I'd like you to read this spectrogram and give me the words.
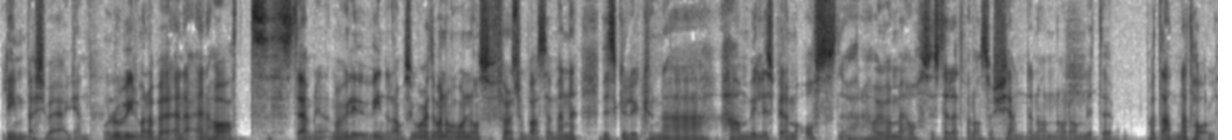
Lindbergsvägen. Och då byggde man upp en, en hatstämning. Man ville ju vinna dem. Så kommer jag ihåg att det var någon, någon som föreslog bara så här, men vi skulle kunna, han ville spela med oss nu här. Han vill vara med oss istället. Det var någon som kände någon av dem lite på ett annat håll.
